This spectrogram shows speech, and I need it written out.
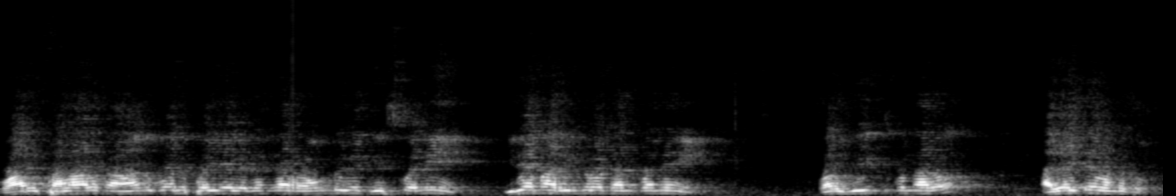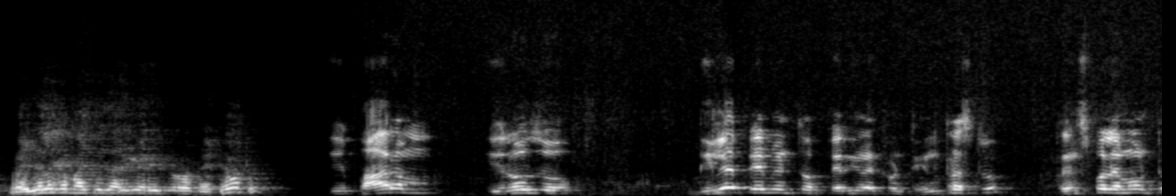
వారి స్థలాలకు ఆనుకొని పోయే విధంగా రౌండ్గా తీసుకొని ఇదే మా రింగ్ రోడ్ అనుకొని వారు ఊహించుకున్నారో అదైతే ఉండదు. ప్రజలకు మంచి జరిగే రింగ్ రోడ్ అయితే ఉంటుంది ఈ భారం ఈరోజు డిలే పేమెంట్తో పెరిగినటువంటి ఇంట్రెస్ట్ ప్రిన్సిపల్ అమౌంట్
